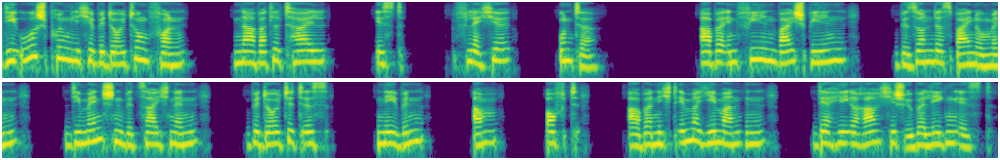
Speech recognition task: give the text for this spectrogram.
Die ursprüngliche Bedeutung von Navatl-Teil ist Fläche, unter. Aber in vielen Beispielen, besonders bei Nomen, die Menschen bezeichnen, bedeutet es neben, am, oft, aber nicht immer jemanden, der hierarchisch überlegen ist.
